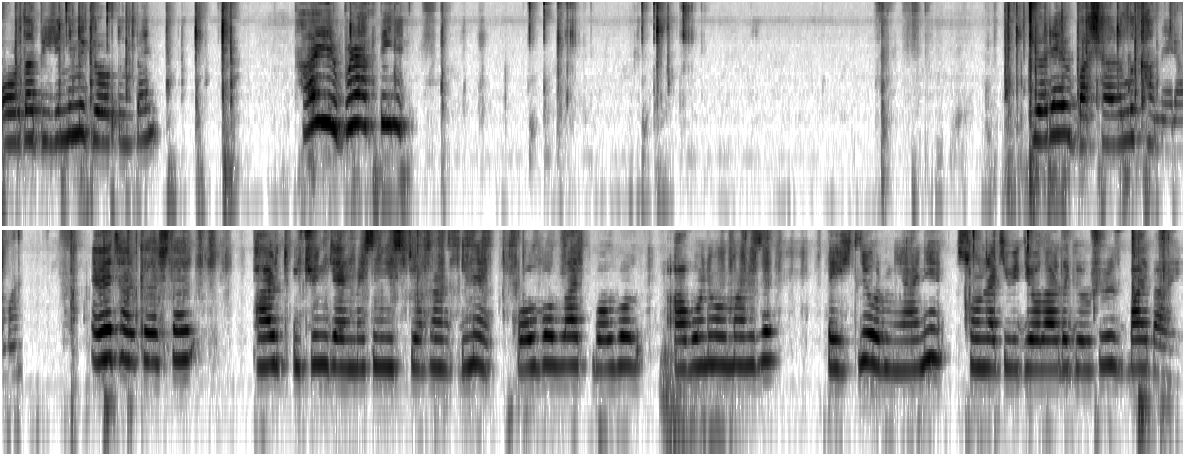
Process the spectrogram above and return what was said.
orada birini mi gördüm ben? Hayır bırak beni. Görev başarılı kameraman. Evet arkadaşlar part 3'ün gelmesini istiyorsanız yine bol bol like bol bol abone olmanızı bekliyorum yani. Sonraki videolarda görüşürüz. Bay bay.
